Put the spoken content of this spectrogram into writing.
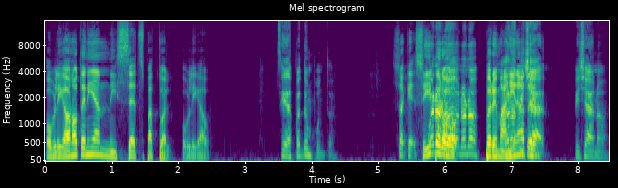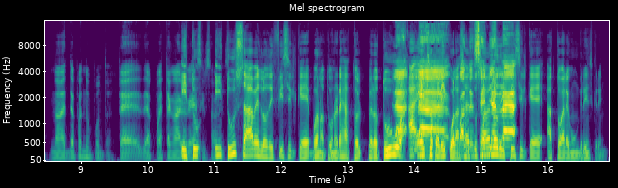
Obligado no tenían ni sets para actuar, obligado. Sí, después de un punto. O sea que sí, bueno, pero, no, no, no. pero No, no, imagínate. pichea, pichea, no, no es después de un punto. Te- después tengo algo y que tú, decir sobre y eso. tú sabes lo difícil que es, bueno, tú no eres actor, pero tú La- has la- hecho películas, o sea, tú sabes lo la- difícil que es actuar en un green screen.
